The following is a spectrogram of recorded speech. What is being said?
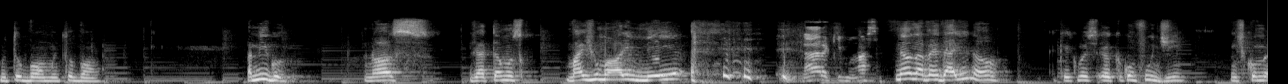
Muito bom, muito bom. Amigo, nós já estamos mais de uma hora e meia. Cara, que massa. Não, na verdade não. É que eu, que confundi. A gente come...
